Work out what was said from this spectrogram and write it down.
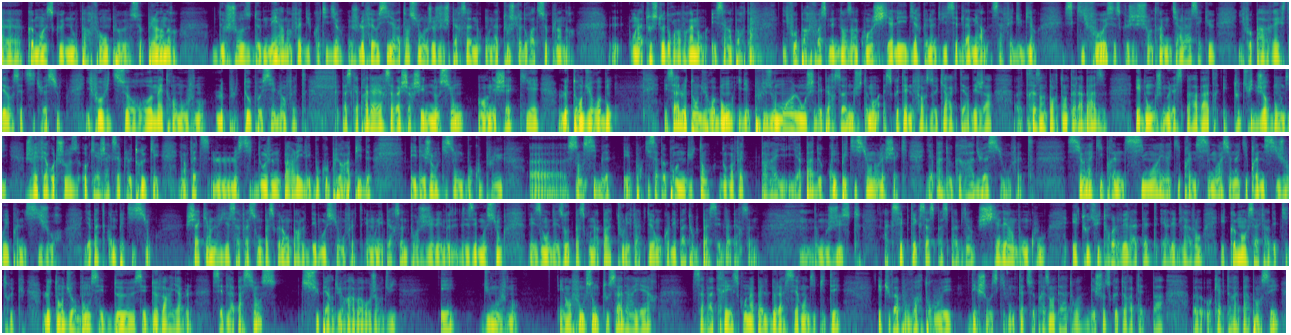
Euh, comment est-ce que nous parfois on peut se plaindre de choses de merde en fait du quotidien. Je le fais aussi, hein, attention, hein, je juge personne. On a tous le droit de se plaindre. On a tous le droit, vraiment, et c'est important. Il faut parfois se mettre dans un coin, chialer et dire que notre vie c'est de la merde. Ça fait du bien. Ce qu'il faut, et c'est ce que je suis en train de dire là, c'est que il faut pas rester dans cette situation. Il faut vite se remettre en mouvement le plus tôt possible en fait, parce qu'après derrière ça va chercher une notion en échec qui est le temps du rebond. Et ça, le temps du rebond, il est plus ou moins long chez les personnes, justement. Est-ce que tu as une force de caractère déjà euh, très importante à la base? Et donc, je me laisse pas abattre et tout de suite, je rebondis, je vais faire autre chose. Ok, j'accepte le truc. Et, en fait, le cycle dont je viens de parler, il est beaucoup plus rapide. Et des gens qui sont beaucoup plus euh, sensibles et pour qui ça peut prendre du temps. Donc, en fait, pareil, il n'y a pas de compétition dans l'échec. Il n'y a pas de graduation, en fait. S'il y en a qui prennent six mois, il y en a qui prennent six mois. S'il y en a qui prennent six jours, ils prennent six jours. Il n'y a pas de compétition chacun le vit à sa façon parce que là on parle d'émotions en fait et on n'est personne pour juger les, émotions des uns ou des autres parce qu'on n'a pas tous les facteurs, on connaît pas tout le passé de la personne. Hmm. Donc juste accepter que ça se passe pas bien, chialer un bon coup et tout de suite relever la tête et aller de l'avant et commencer à faire des petits trucs. Le temps du rebond c'est deux, c'est deux variables, c'est de la patience, super dur à avoir aujourd'hui, et du mouvement. Et en fonction de tout ça derrière, ça va créer ce qu'on appelle de la sérendipité et tu vas pouvoir trouver des choses qui vont peut-être se présenter à toi, des choses que tu n'auras peut-être pas, euh, auxquelles tu n'aurais pas pensé.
